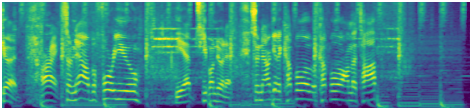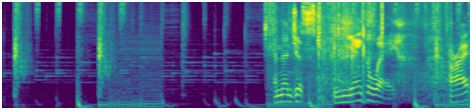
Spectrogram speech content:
Good. All right, so now before you, yep, just keep on doing it. So now get a couple of, a couple on the top. And then just yank away, all right?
